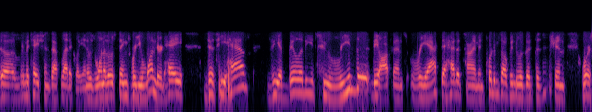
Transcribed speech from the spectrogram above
the limitations athletically, and it was one of those things where you wondered, hey, does he have the ability to read the, the offense, react ahead of time, and put himself into a good position where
